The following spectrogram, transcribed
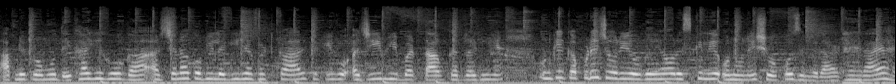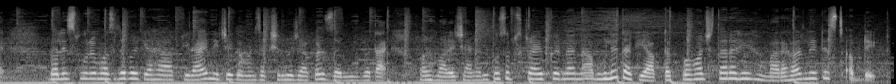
आपने प्रोमो देखा ही होगा। अर्चना को भी लगी है फटकार क्योंकि वो अजीब ही बर्ताव कर रही हैं। उनके कपड़े चोरी हो गए हैं और इसके लिए उन्होंने शो को जिम्मेदार ठहराया है। भले इस पूरे मसले पर क्या है आपकी राय? नीचे कमेंट सेक्शन में जाकर ज़रूर बताएँ। और हमारे चैनल को सब्सक्राइब करना ना भूलें ताकि आप तक पहुँचता रहे हमारा हर लेटेस्ट अपडेट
